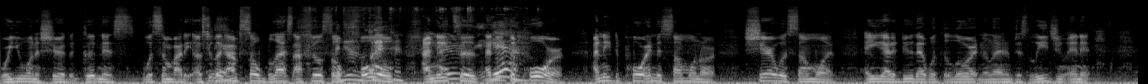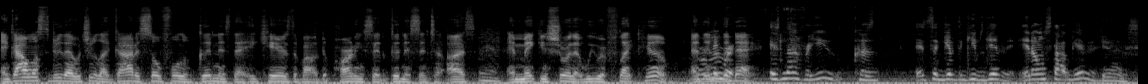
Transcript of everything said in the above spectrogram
where you want to share the goodness with somebody else. You're like, I'm so blessed. I feel so I full. I need I- to I need yeah. to pour. I need to pour into someone or share with someone. And you got to do that with the Lord and let Him just lead you in it. And God wants to do that with you. Like God is so full of goodness that He cares about departing said goodness into us and making sure that we reflect Him at the end of the day. it's not for you because it's a gift that keeps giving. It don't stop giving. Yes.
